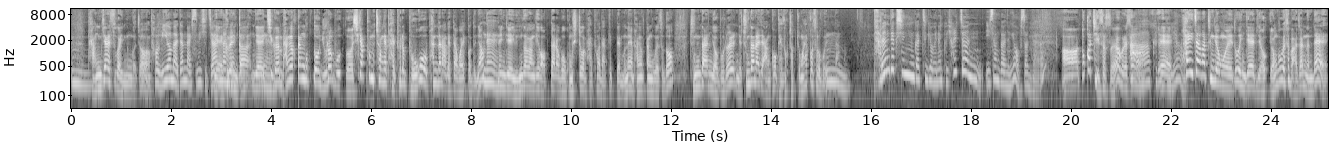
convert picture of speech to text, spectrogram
음. 방지할 수가 있는 거죠. 더 위험하다는 말씀이시죠? 예, 그러니까 이제 예. 지금 방역당국도 유럽 어, 식약품청의 발표를 보고 판단하겠다고 했거든요. 네. 근데 이제 인과관계가 없다라고 공식적으로 발표가 났기 때문에 방역당국에서도 중단 여부를 이제 중단 중단하지 않고 계속 접종을 할 것으로 보입니다. 음. 다른 백신 같은 경우에는 그 혈전 이상 반응이 없었나요? 어, 똑같이 있었어요. 그래서 아, 예, 화이자 같은 경우에도 이제 영국에서 맞았는데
